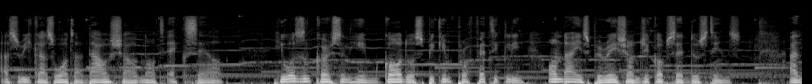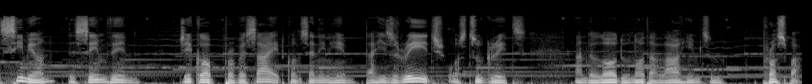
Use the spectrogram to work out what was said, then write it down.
as weak as water, thou shalt not excel. He wasn't cursing him. God was speaking prophetically under inspiration. Jacob said those things. And Simeon, the same thing. Jacob prophesied concerning him that his rage was too great and the Lord will not allow him to prosper.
